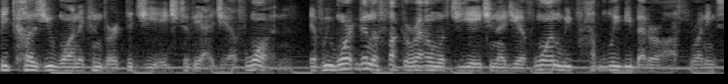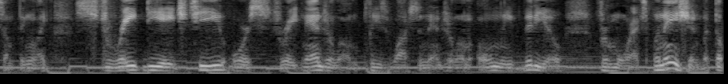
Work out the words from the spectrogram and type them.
because you want to convert the GH to the IGF-1. If we weren't going to fuck around with GH and IGF-1, we'd probably be better off running something like straight DHT or straight nandrolone. Please watch the nandrolone only video for more explanation. But the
